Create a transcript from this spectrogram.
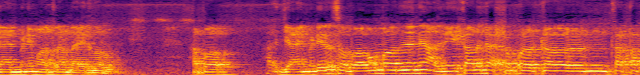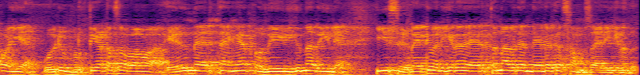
ജാൻമണി മാത്രമേ ഉണ്ടായിരുന്നുള്ളൂ. അപ്പോൾ ജാൻമണിയുടെ സ്വഭാവം പറഞ്ഞു തന്നെ അതിനേക്കാളും കഷ്ട ഒരു വൃത്തികെട്ട സ്വഭാവമാണ് ഏത് നേരത്തെ എങ്ങനെ പ്രതികരിക്കുന്ന അറിയില്ല. ഈ സിഗരറ്റ് വലിക്കുന്ന നേരത്താണ് അവരെന്തെങ്കിലുമൊക്കെ സംസാരിക്കുന്നത്.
